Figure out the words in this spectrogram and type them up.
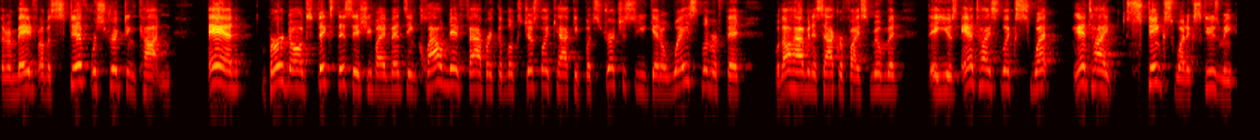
that are made of a stiff, restricting cotton. And Bird Dogs fixed this issue by inventing cloud knit fabric that looks just like khaki but stretches so you get a way slimmer fit without having to sacrifice movement. They use anti-slick sweat, anti-stink sweat, excuse me,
